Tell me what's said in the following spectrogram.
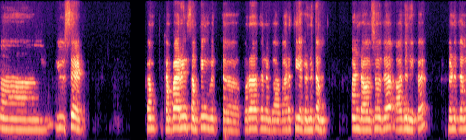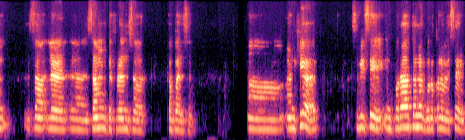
um, you said com- comparing something with uh, Puratana Bharatiya Ganitam and also the Adhanika Ganitam, so- le- uh, some difference or comparison. Uh, and here, so we say in Puratana Gurukulam, we said,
